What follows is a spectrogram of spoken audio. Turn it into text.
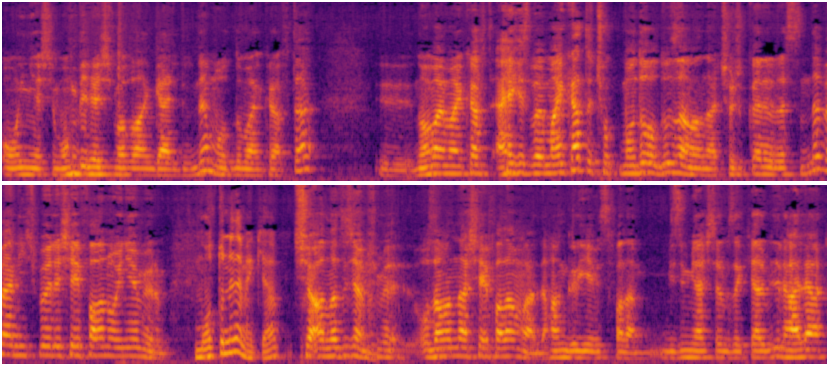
10 yaşım 11 yaşıma falan geldiğimde modlu Minecraft'ta normal Minecraft herkes böyle Minecraft'ta çok moda olduğu zamanlar çocuklar arasında ben hiç böyle şey falan oynayamıyorum. Modlu ne demek ya? Şu anlatacağım şimdi. O zamanlar şey falan vardı. Hunger Games falan. Bizim yaşlarımızdakiler bilir. Hala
